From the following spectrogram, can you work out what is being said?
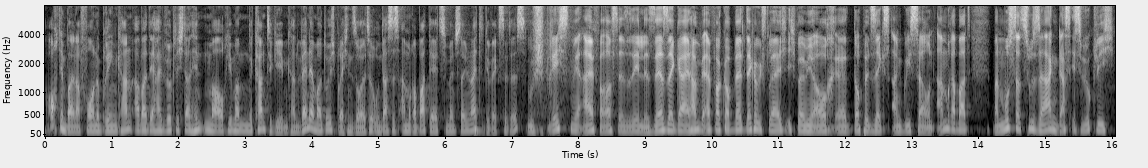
auch den Ball nach vorne bringen kann, aber der halt wirklich dann hinten mal auch jemandem eine Kante geben kann, wenn er mal durchbrechen sollte. Und das ist Amrabat, der jetzt zu Manchester United gewechselt ist. Du sprichst mir einfach aus der Seele. Sehr, sehr geil. Haben wir einfach komplett deckungsgleich. Ich bei mir auch äh, doppelt sechs Anguissa und Amrabat. Man muss dazu sagen, das ist wirklich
